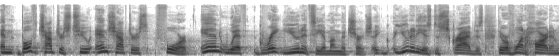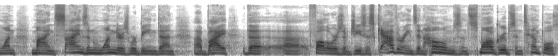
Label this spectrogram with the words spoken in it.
And both chapters two and chapters four end with great unity among the church. Uh, unity is described as they were of one heart and one mind. Signs and wonders were being done uh, by the uh, followers of Jesus, gatherings in homes and small groups and temples.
